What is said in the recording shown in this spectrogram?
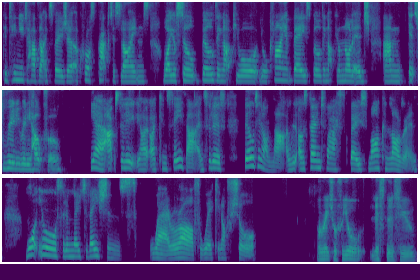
continue to have that exposure across practice lines while you're still building up your your client base building up your knowledge and it's really really helpful. Yeah absolutely. I, I can see that. And sort of building on that, I, w- I was going to ask both Mark and Lauren what your sort of motivations were or are for working offshore. Well, Rachel, for your listeners who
